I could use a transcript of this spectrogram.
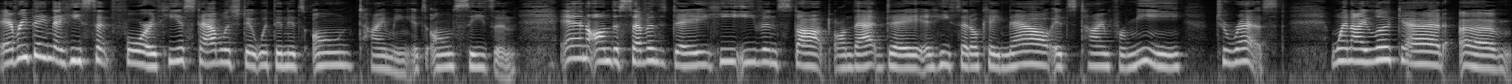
Everything that he set forth, he established it within its own timing, its own season. And on the seventh day, he even stopped on that day and he said, Okay, now it's time for me to rest. When I look at um,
